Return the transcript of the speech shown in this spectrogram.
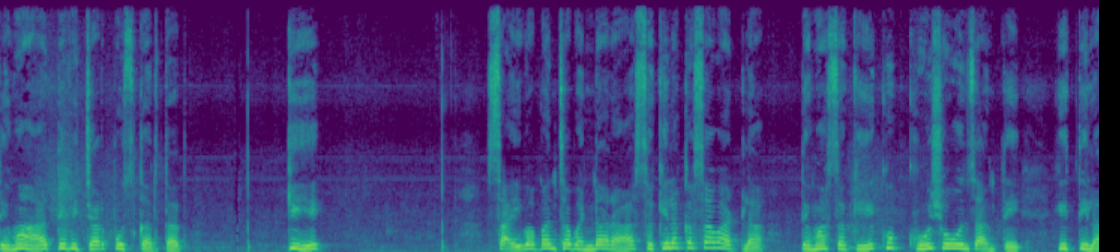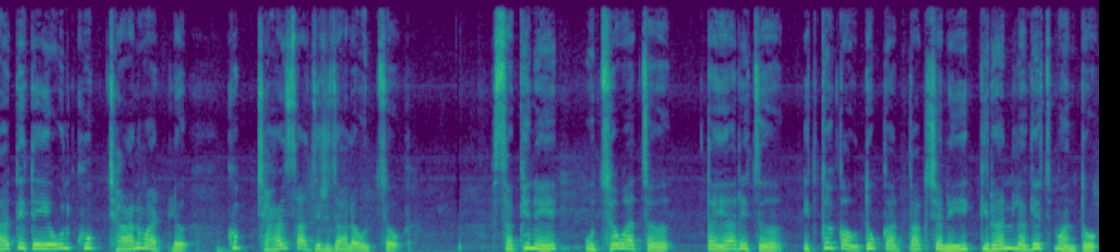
तेव्हा ते विचारपूस करतात की साईबाबांचा भंडारा सखीला कसा वाटला? तेव्हा सखी खूप खुश होऊन सांगते की तिला तिथे येऊन खूप छान वाटलं. खूप छान साजरी झाला उत्सव. सखीने उत्सवाचं तयारीचं इतकं कौतुक करता क्षणी किरण लगेच म्हणतो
